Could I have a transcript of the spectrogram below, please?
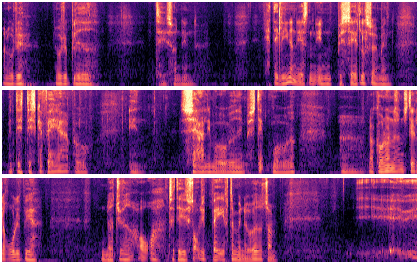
Og nu er, det, nu er det blevet til sådan en... Ja, det ligner næsten en besættelse, men, men det, det skal være på en særlig måde, en bestemt måde. Øh, når kunderne sådan stille og roligt bliver nudget over til det, står de bagefter med noget, som øh,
